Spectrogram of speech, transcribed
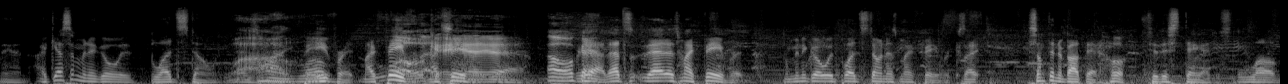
man, I guess I'm gonna go with Bloodstone as my love- favorite. My favorite. my okay, favorite. yeah, Yeah, yeah. Oh, okay. Yeah, that's that is my favorite. I'm gonna go with Bloodstone as my favorite because I something about that hook to this day I just love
